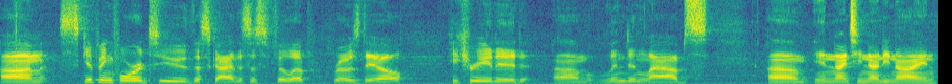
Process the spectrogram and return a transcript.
Um, skipping forward to this guy, this is Philip Rosedale. He created um, Linden Labs um, in 1999.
